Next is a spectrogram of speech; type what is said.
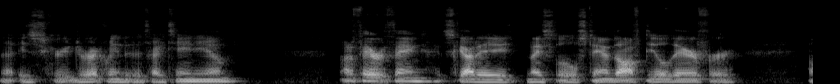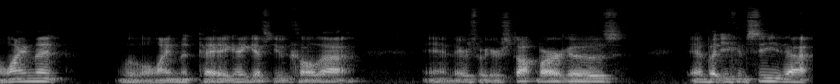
that is screwed directly into the titanium. Not a favorite thing. It's got a nice little standoff deal there for alignment. A little alignment peg, I guess you would call that. And there's where your stop bar goes. And But you can see that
